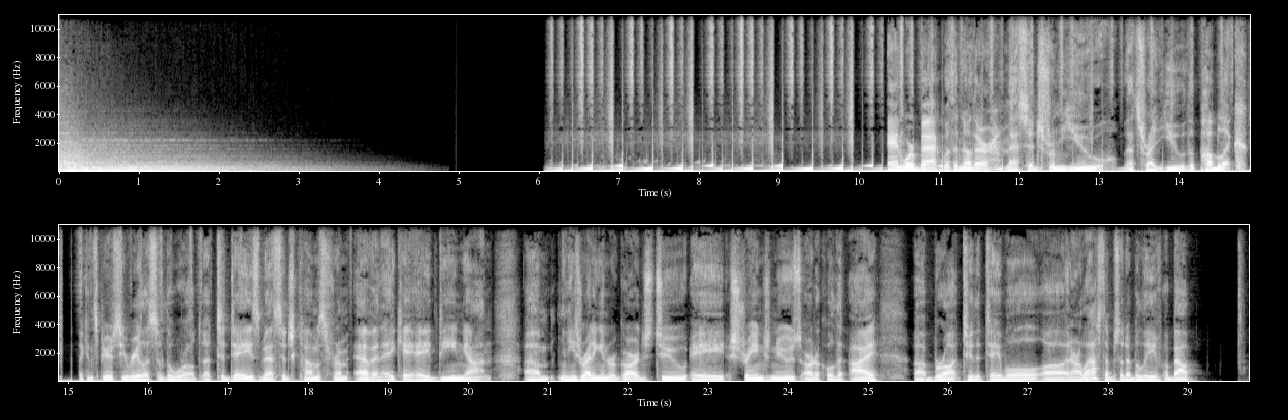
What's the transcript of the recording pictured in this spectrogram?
And we're back with another message from you. That's right, you, the public, the conspiracy realists of the world. Uh, today's message comes from Evan, aka Dean Yan. Um, and he's writing in regards to a strange news article that I uh, brought to the table uh, in our last episode, I believe, about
